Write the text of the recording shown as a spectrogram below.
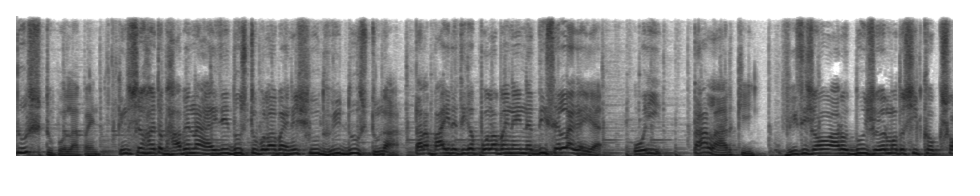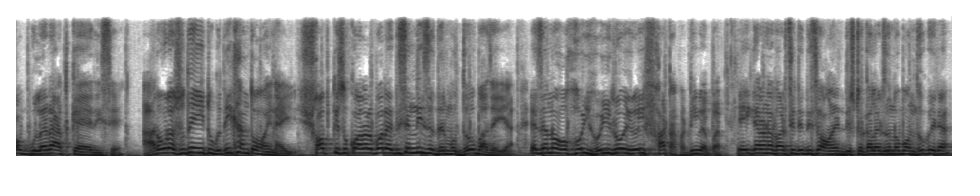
দুষ্টু পোলাপাইন। কিন্তু সে হয়তো ভাবে না, এই যে দুষ্টু পোলাপাইনে শুধুই দুষ্টু না, তারা বাইরে থেকে পোলাপাইন আইনা দিছে লাগাইয়া। ওই তালা আর কি? ভিসি সহ আরও দুইশোর মতো শিক্ষক সবগুলারে আটকাইয়া দিছে। আর ওরা শুধু এইটুকুতেই ক্ষান্ত হয় নাই। সব কিছু করার পরে দিছে নিজেদের মধ্যেও বাজাইয়া। এ যেন হই হই রই রই ফাটাফাটি ব্যাপার। এই কারণে ভার্সিটি দিছে অনির্দিষ্টকালের জন্য বন্ধ কইরা।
